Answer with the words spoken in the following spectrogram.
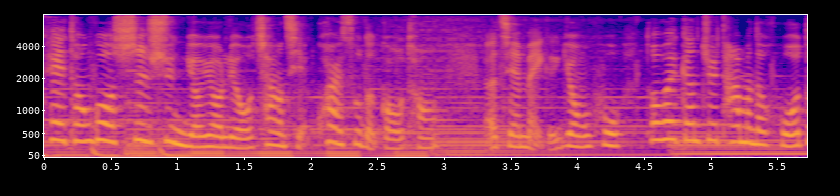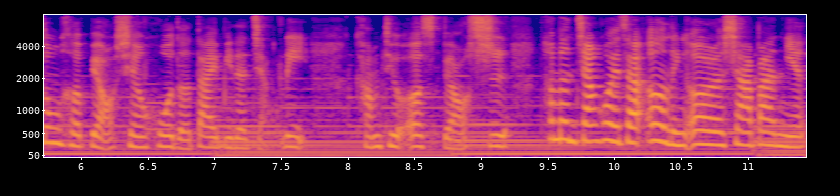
可以通过视讯拥有流畅且快速的沟通。而且每个用户都会根据他们的活动和表现获得代币的奖励。Come to us 表示，他们将会在二零二二下半年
